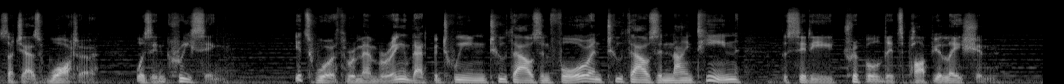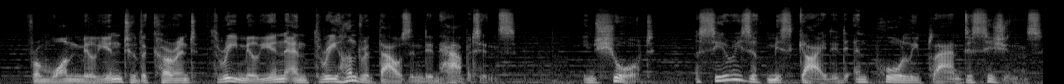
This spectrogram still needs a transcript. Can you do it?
such as water, was increasing. It's worth remembering that between 2004 and 2019, the city tripled its population from 1 million to the current 3 million and 300,000 inhabitants. In short, a series of misguided and poorly planned decisions.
